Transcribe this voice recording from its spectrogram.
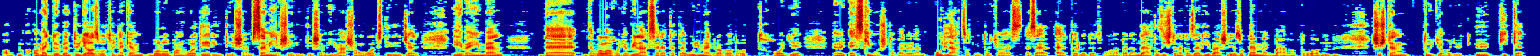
a, a megdöbbentő ugye az volt, hogy nekem valóban volt érintésem, személyes érintésem, hívásom volt tínédzser éveimben, de, de valahogy a világ szeretete úgy megragadott, hogy, hogy ez kimosta belőlem. Úgy látszott, mintha ez, ez el, eltörlődött volna bennem. De hát az Istennek az elhívásai azok nem megbánhatóak, uh-huh. és Isten tudja, hogy ő, ő kiket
